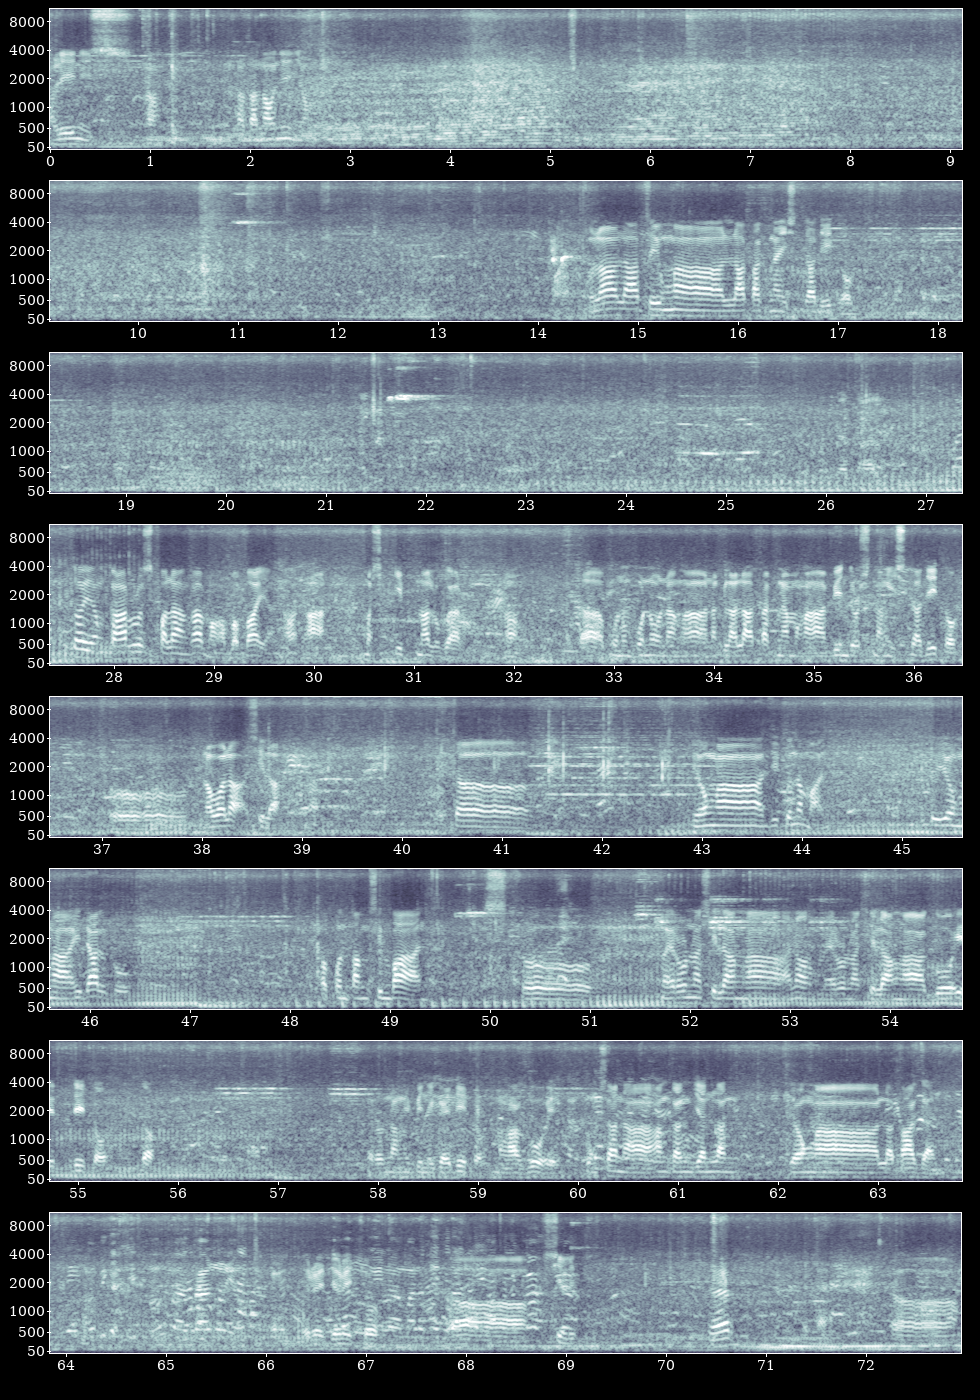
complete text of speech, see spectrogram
malinis. No? Tatanaw ninyo. Wala lahat yung ah, latag na isda dito. Ito yung Carlos Palangka mga babayan no, na masikip na lugar no. Ah, punong-puno ng ah, naglalatag na mga vendors ng isda dito. So nawala sila. no. At ah, yung ah, dito naman ito yung ah, Hidalgo. Papuntang simbahan. So mayroon na silang ah, ano mayroon na silang ah, guhit dito. Ito. Meron nang ibinigay dito mga guhit. Kung saan ah, hanggang dyan lang yung ah, latagan. Dire diretso ah silip sir? Ah,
